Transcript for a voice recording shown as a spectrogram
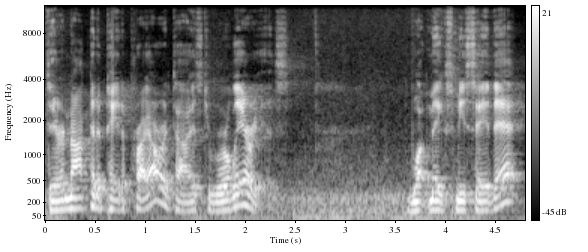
they're not going to pay to prioritize to rural areas. What makes me say that?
